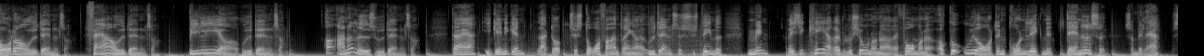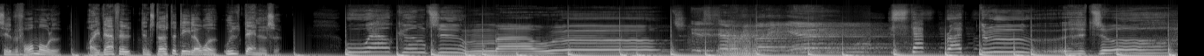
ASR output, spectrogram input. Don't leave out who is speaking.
Speaker 1: Kortere uddannelser, færre uddannelser, billigere uddannelser og anderledes uddannelser. Der er igen igen lagt op til store forandringer af uddannelsessystemet, men risikerer revolutionerne og reformerne at gå ud over den grundlæggende dannelse, som vel er selve formålet, og i hvert fald den største del af ordet uddannelse.
Speaker 2: Welcome to my world. Is everybody in? Step right through the door.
